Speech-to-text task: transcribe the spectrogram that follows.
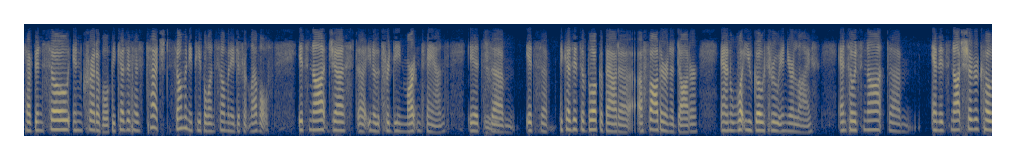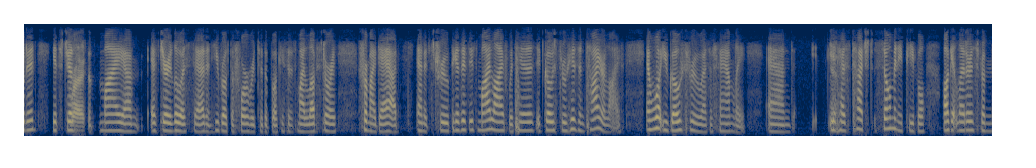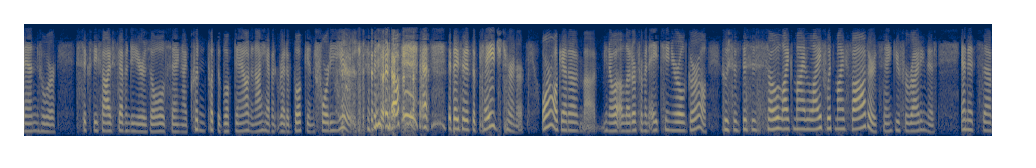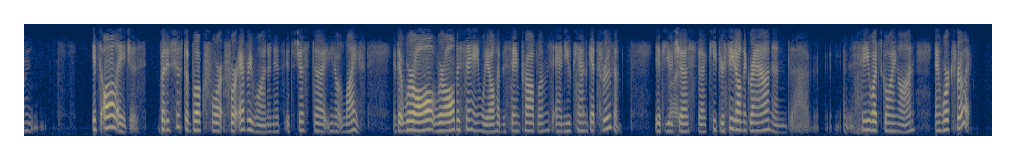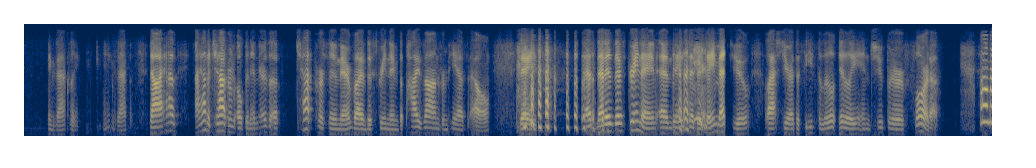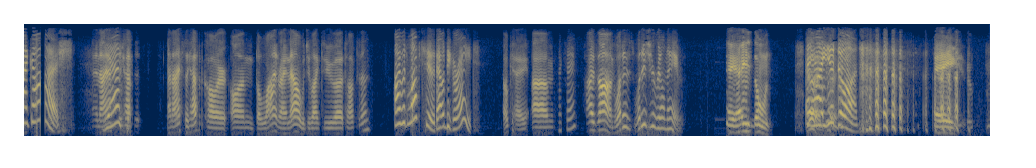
have been so incredible because it has touched so many people on so many different levels. It's not just uh, you know for Dean Martin fans. It's Mhm. um, it's uh, because it's a book about a, a father and a daughter and what you go through in your life. And so it's not um, and it's not sugar coated. It's just Right. my um, as Jerry Lewis said, and he wrote the foreword to the book. He said it's my love story for my dad, and it's true because it's it's my life with his. It goes through his entire life, and what you go through as a family, and it, Yeah. it has touched so many people. I'll get letters from men who are 65, 70 years old saying I couldn't put the book down and I haven't read a book in 40 years. you know, and they said it's a page turner. Or I'll get a uh, you know a letter from an 18-year-old girl who says this is so like my life with my father. Thank you for writing this. And it's um it's all ages, but it's just a book for for everyone and it's it's just uh you know life that we're all we're all the same. We all have the same problems, and you can get through them if you Right. just uh, keep your feet on the ground and uh, and see what's going on and work through it. Exactly. Exactly. Now I have I have a chat room open and there's a chat person in there by the screen name the Paisan from PSL. They that that is their screen name and they said that they met you last year at the Feast of Little Italy in Jupiter, Florida. oh my gosh! And I Yes. actually have the and I actually have the caller on the line right now. Would you like to uh, talk to them? I would love to. That would be great. Okay. Um, Okay. hi, Zond. What is what is your real name? Hey, how you doing? Hey, Good, how you doing? Hey,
